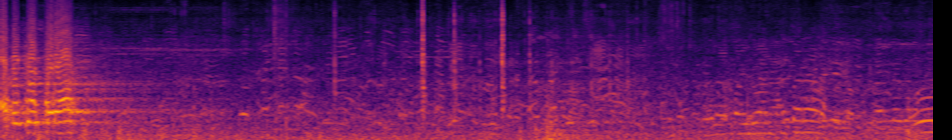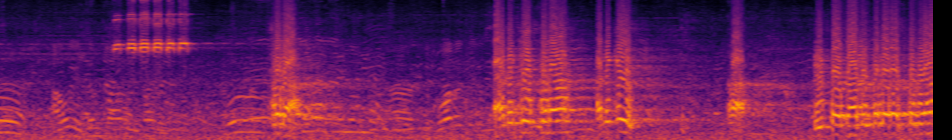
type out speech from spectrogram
अनिकेत सरा चला. अनिकेत सरा अनिकेत. हा. दीपक आले कलर असतो द्या.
